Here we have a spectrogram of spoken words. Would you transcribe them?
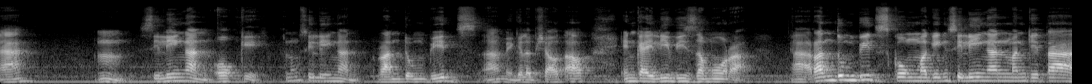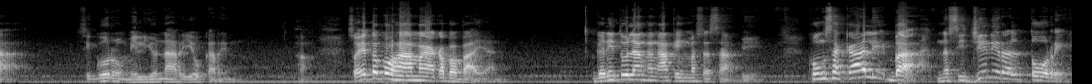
ha, mm, silingan, okay. Anong silingan? Random bids, ha, mega love shout out, and kay Livy Zamora. Ah, random bids, kung maging silingan man kita, siguro milyonaryo ka rin. Ah. So ito po ha mga kababayan, ganito lang ang aking masasabi. Kung sakali ba na si General Torre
